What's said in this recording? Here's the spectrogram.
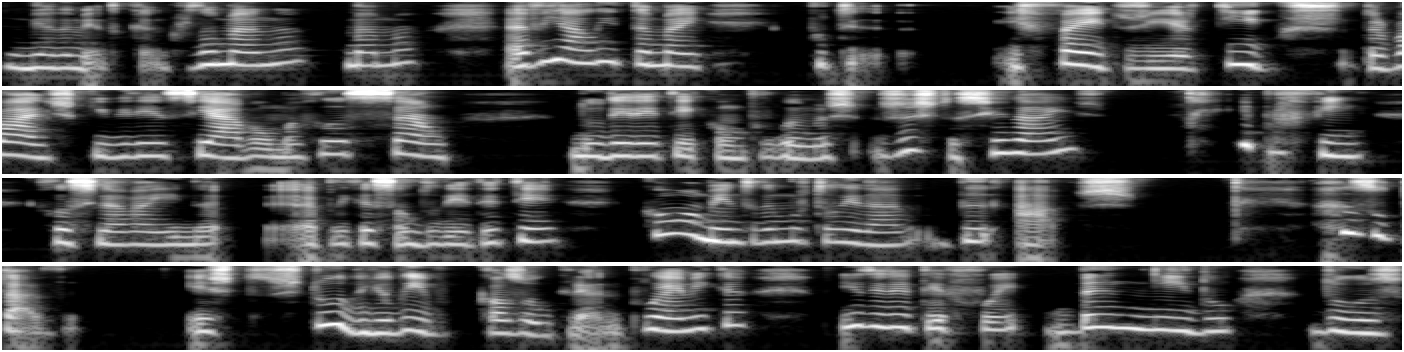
nomeadamente cancro da mama. mama. Havia ali também efeitos e artigos, trabalhos que evidenciavam uma relação do DDT com problemas gestacionais e, por fim, relacionava ainda a aplicação do DDT com o aumento da mortalidade de aves. Resultado: este estudo e o livro causou grande polémica e o DDT foi banido do uso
